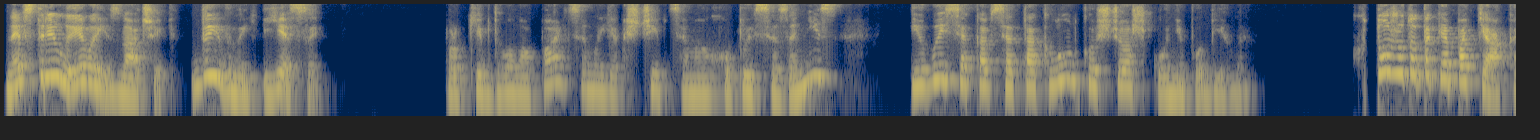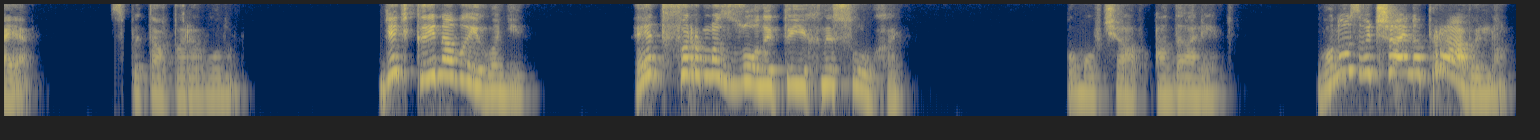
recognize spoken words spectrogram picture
Невстріливий, значить, дивний єси. Прокіп двома пальцями, як щіпцями, охопився за ніс і висякався так лунко, що аж коні побігли. Хто ж ото таке потякає? спитав перегоном. Дядьки на вигоні. Ет фармазони, ти їх не слухай. Помовчав, а далі. Воно, звичайно, правильно.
